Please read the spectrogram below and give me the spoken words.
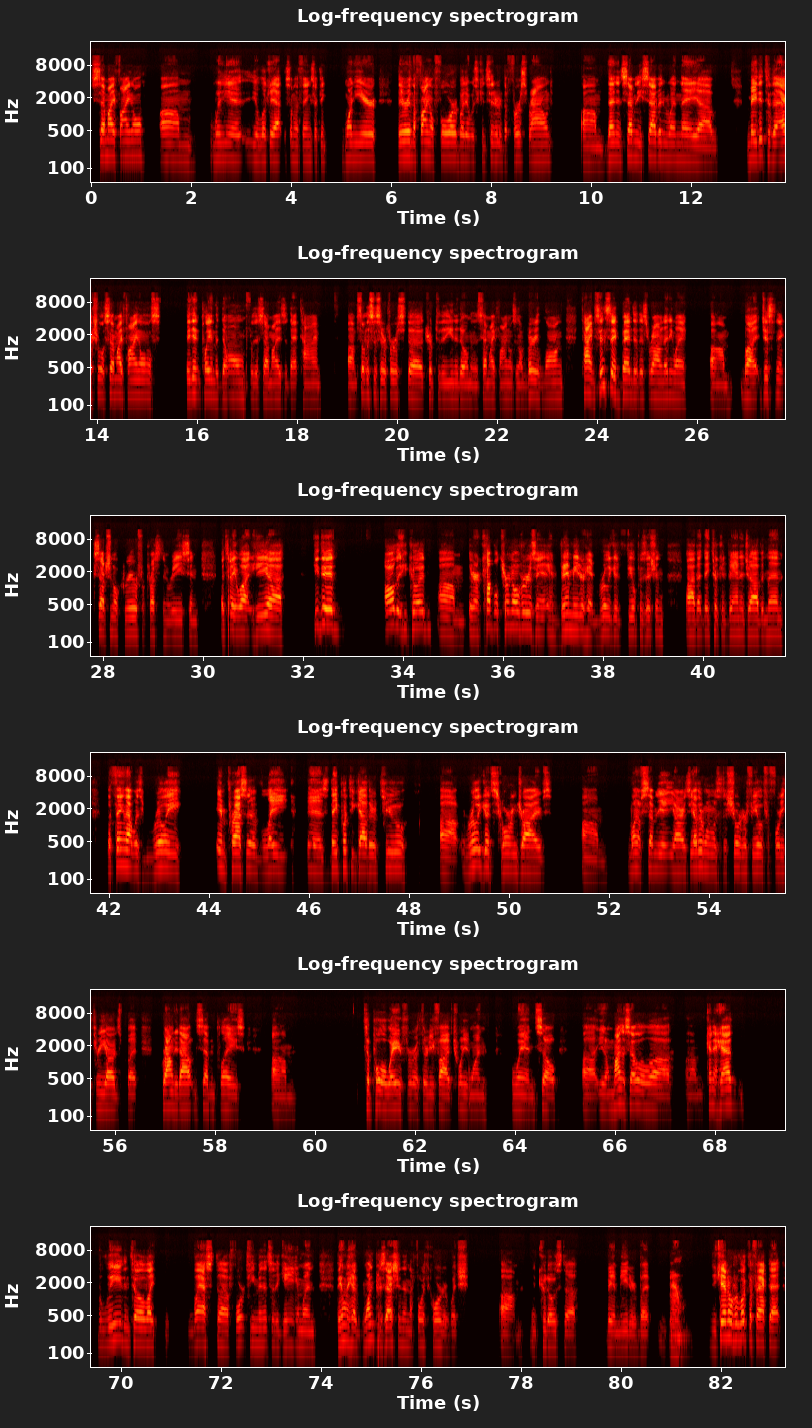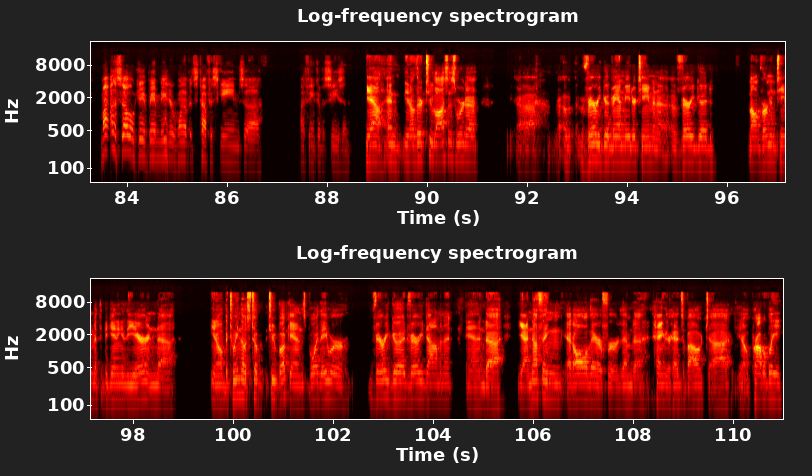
semifinal. Um, when you you look at some of the things, I think one year they were in the final four, but it was considered the first round. Um, then in '77, when they uh, made it to the actual semifinals, they didn't play in the dome for the semis at that time. Um, so this is their first uh, trip to the Unidome in the semifinals in a very long time since they've been to this round anyway. Um, but just an exceptional career for Preston Reese, and I tell you what, he uh, he did all that he could. Um, there are a couple turnovers, and, and, Van Meter had really good field position uh, that they took advantage of. And then the thing that was really impressive late is they put together two uh, really good scoring drives. Um, one of 78 yards. The other one was the shorter field for 43 yards, but grounded out in seven plays um, to pull away for a 35 21 win. So, uh, you know, Monticello uh, um, kind of had the lead until like last uh, 14 minutes of the game when they only had one possession in the fourth quarter, which um, kudos to Van Meter, but yeah, you can't overlook the fact that Monticello gave Van Meter one of its toughest games, uh, I think, of the season. Yeah, and you know their two losses were to uh, a very good Van Meter team and a, a, very good Mount Vernon team at the beginning of the year, and uh, you know between those two, two bookends, boy, they were very good, very dominant, and uh, yeah, nothing at all there for them to hang their heads about. Uh, you know, probably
